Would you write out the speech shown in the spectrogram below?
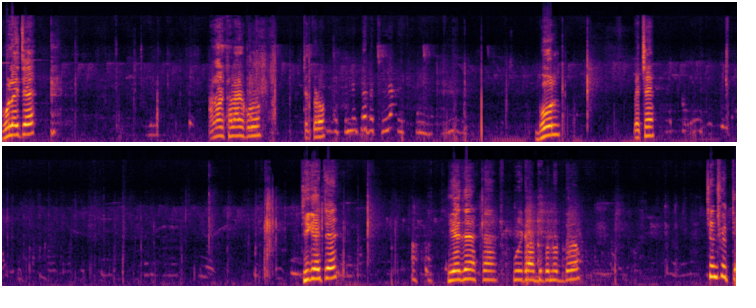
ভুল হয়েছে আনোয়ার খেলা করো স্টার্ট করো ভুল বেছে ঠিক আছে ঠিক আছে একটা কুড়ি টাকা দুটো নোট দেবো চেঞ্জ করতে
